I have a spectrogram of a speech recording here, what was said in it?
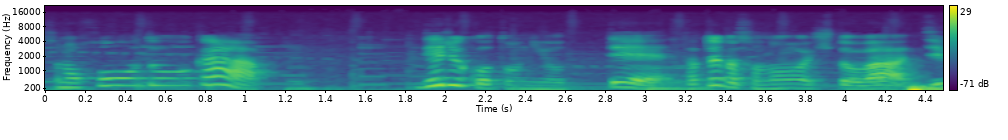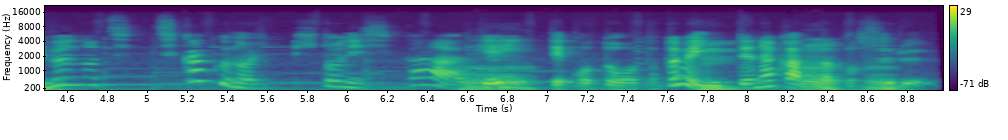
うん。その報道が出ることによって、うん。例えばその人は自分のち近くの人にしかゲイってことを例えば言ってなかったとする、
